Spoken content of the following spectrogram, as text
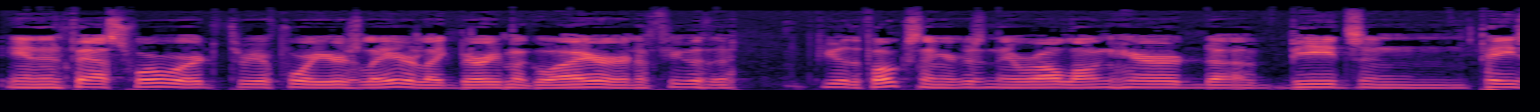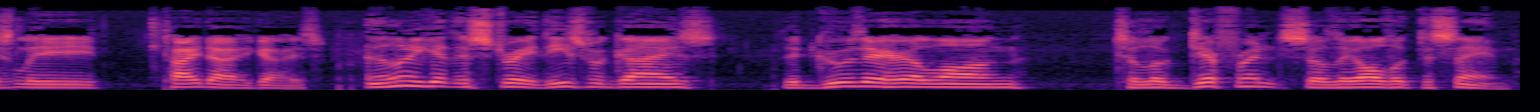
And then fast forward three or four years later, like Barry McGuire and a few of the few of the folk singers, and they were all long-haired uh, beads and paisley tie-dye guys. And let me get this straight: these were guys that grew their hair long to look different, so they all look the same.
